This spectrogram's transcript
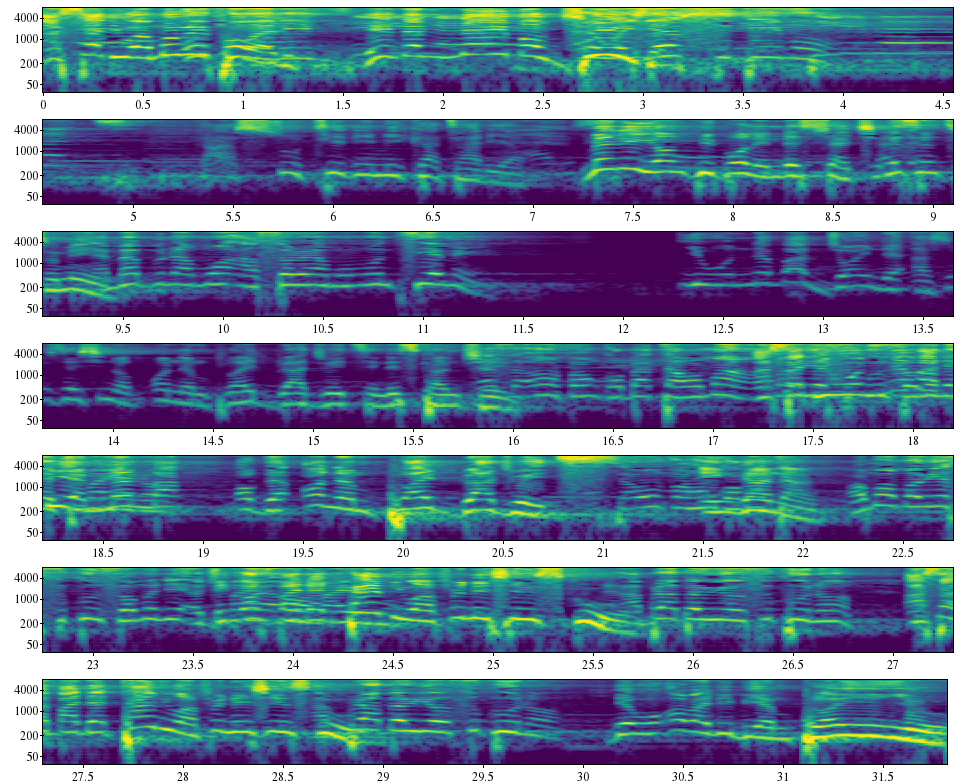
I said you are moving forward. In the name of Jesus. yesu din mu Many young people in this church, listen to me. You will never join the Association of Unemployed Graduates in this country. ɛsɛ ɔmfa nkɔbata ɔmo a I said you will never be a member of the unemployed graduates sɛ ɔmfa ho in Ghana. ɔmo a ɔmo awie sukuu nsɔm ne Because by the time you are finishing school, abira bɛwie sukuu no I said by the time you are finishing school, abira bɛwie sukuu no they will already be employing you.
